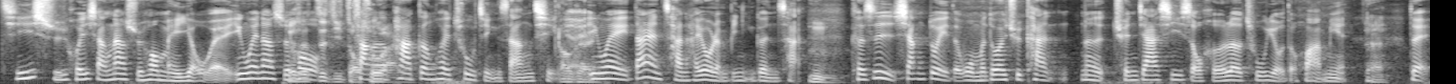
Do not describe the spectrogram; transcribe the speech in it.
其实回想那时候没有哎，因为那时候自己走反而怕更会触景伤情哎，因为当然惨还有人比你更惨，嗯，可是相对的，我们都会去看那全家携手和乐出游的画面，对。对，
